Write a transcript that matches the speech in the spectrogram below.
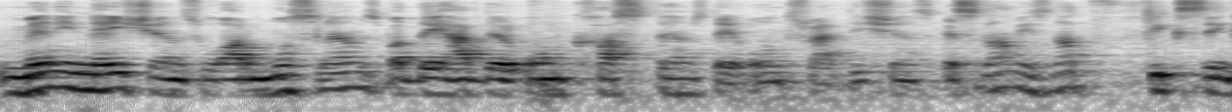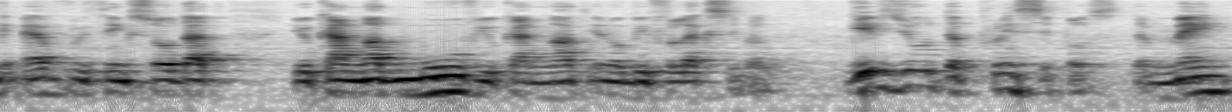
many nations who are Muslims, but they have their own customs, their own traditions. Islam is not fixing everything so that you cannot move, you cannot you know, be flexible. Gives you the principles, the main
